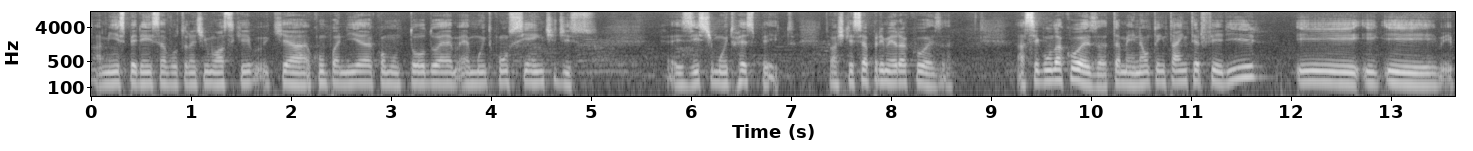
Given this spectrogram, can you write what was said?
A minha experiência na Votorantim mostra que, que a companhia como um todo é, é muito consciente disso. Existe muito respeito. Então acho que essa é a primeira coisa. A segunda coisa, também não tentar interferir e, e, e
